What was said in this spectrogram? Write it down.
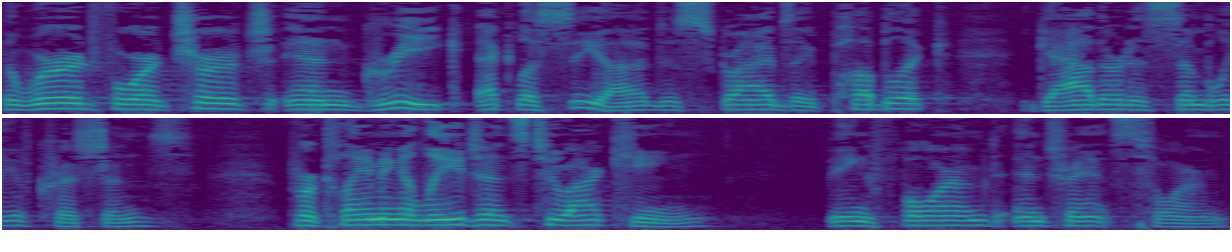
The word for church in Greek, ecclesia, describes a public, gathered assembly of Christians proclaiming allegiance to our King, being formed and transformed,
